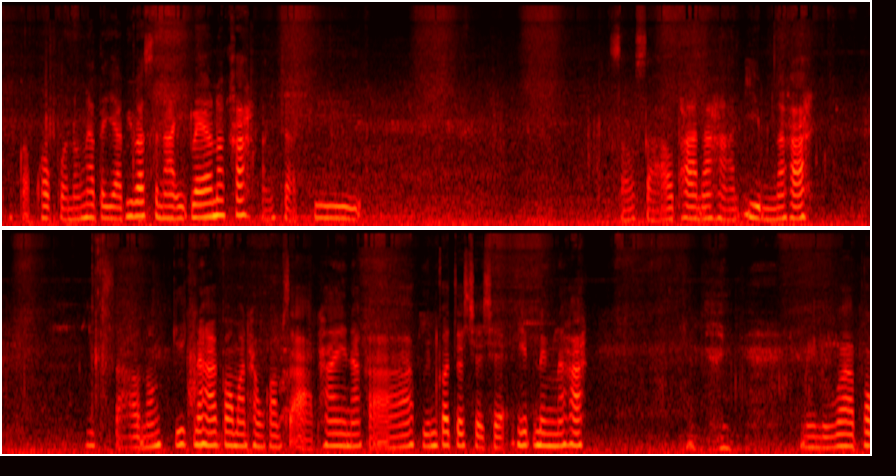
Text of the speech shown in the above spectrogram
พบกับครอบครัวน้องนาตยาพี่วาสนาอีกแล้วนะคะ หลังจากที่ สาวๆทานอาหารอิ่มนะคะลูกสาวน้องกิ๊กนะคะ ก็มาทำความสะอาดให้นะคะ พื้นก็จะแฉะนิดนึงนะคะ ไม่รู้ว่าพ่อ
